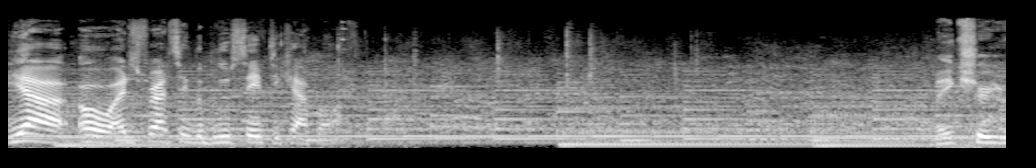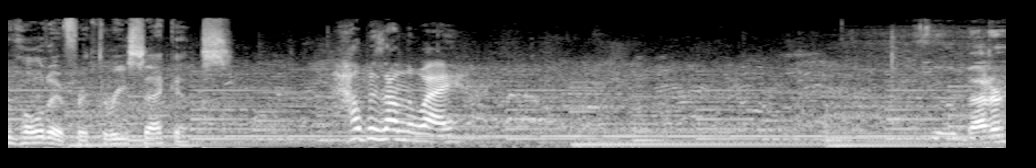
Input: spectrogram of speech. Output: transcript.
Yeah, oh, I just forgot to take the blue safety cap off. Make sure you hold it for three seconds. Help is on the way. Feeling better?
